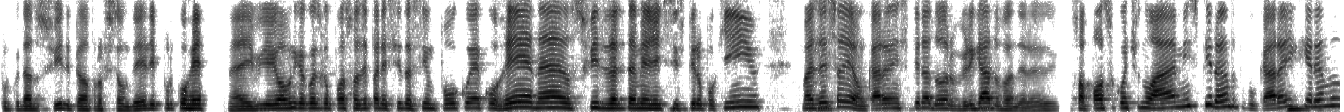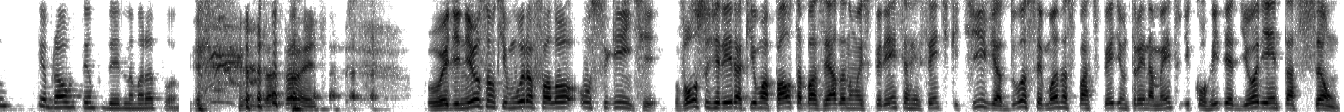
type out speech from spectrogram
Por cuidar dos filhos, pela profissão dele e por correr, né? E a única coisa que eu posso fazer parecida assim um pouco é correr, né? Os filhos ali também a gente se inspira um pouquinho, mas é isso aí, é um cara inspirador. Obrigado, Vander. Eu só posso continuar me inspirando com o cara e querendo quebrar o tempo dele na maratona. Exatamente. O Ednilson Kimura falou o seguinte: vou sugerir aqui uma pauta baseada numa experiência recente que tive. Há duas semanas participei de um treinamento de corrida de orientação.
